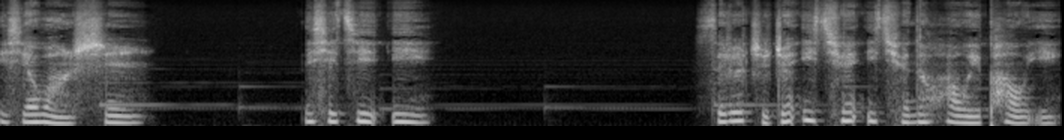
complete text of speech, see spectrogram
那些往事，那些记忆，随着指针一圈一圈的化为泡影，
